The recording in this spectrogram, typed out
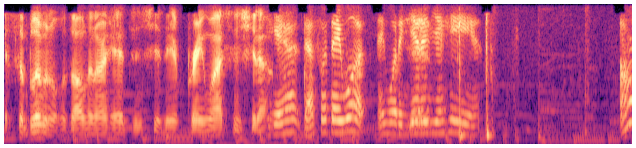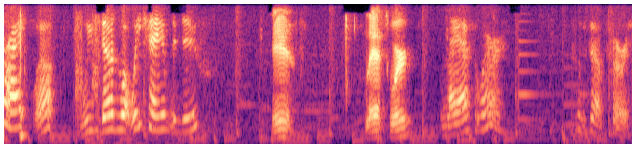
It's subliminal. It's all in our heads and shit. They're brainwashing shit out. yeah, that's what they want. They want to get in your head. All right, well, we've done what we came to do. Yeah. Last word? Last word. Who's up first?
